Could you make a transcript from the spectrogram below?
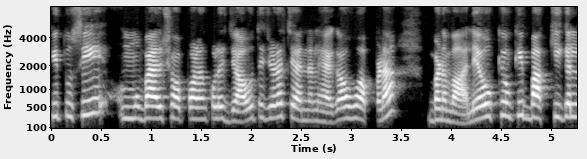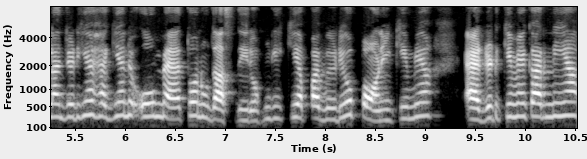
ਕਿ ਤੁਸੀਂ ਮੋਬਾਈਲ ਸ਼ਾਪ ਵਾਲਿਆਂ ਕੋਲੇ ਜਾਓ ਤੇ ਜਿਹੜਾ ਚੈਨਲ ਹੈਗਾ, ਉਹ ਆਪਣਾ ਬਣਵਾ ਲਿਓ ਕਿਉਂਕਿ ਬਾਕੀ ਗੱਲਾਂ ਜਿਹੜੀਆਂ ਹੈਗੀਆਂ ਨੇ, ਉਹ ਮੈਂ ਤੁਹਾਨੂੰ ਦੱਸਦੀ ਰਹੂੰਗੀ ਕਿ ਆਪਾਂ ਵੀਡੀਓ ਪਾਉਣੀ ਕਿਵੇਂ ਆ ਐਡਿਟ ਕਿਵੇਂ ਕਰਨੀ ਆ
